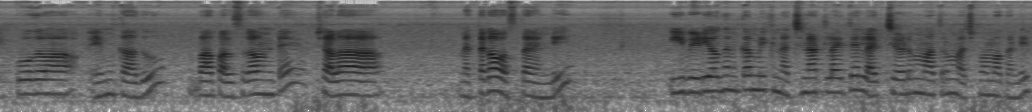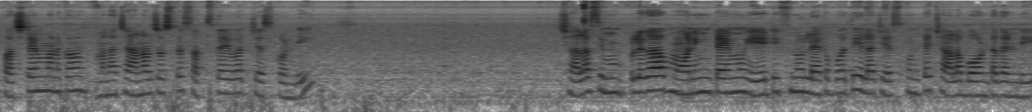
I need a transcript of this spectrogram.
ఎక్కువగా ఏం కాదు. బాగా పల్స్గా ఉంటే చాలా మెత్తగా వస్తాయండి. ఈ వీడియో కనుక మీకు నచ్చినట్లయితే లైక్ చేయడం మాత్రం మర్చిపోమాకండి. ఫస్ట్ టైం మనకు మన ఛానల్ చూస్తే సబ్స్క్రైబర్ చేసుకోండి. చాలా సింపుల్గా మార్నింగ్ టైము ఏ టిఫిన్ లేకపోతే ఇలా చేసుకుంటే చాలా బాగుంటుందండి.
